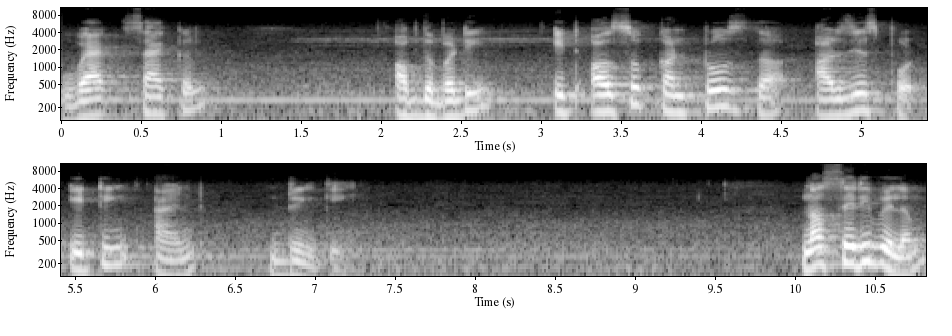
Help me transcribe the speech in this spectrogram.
wake cycle of the body. It also controls the urges for eating and drinking. Now cerebellum.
